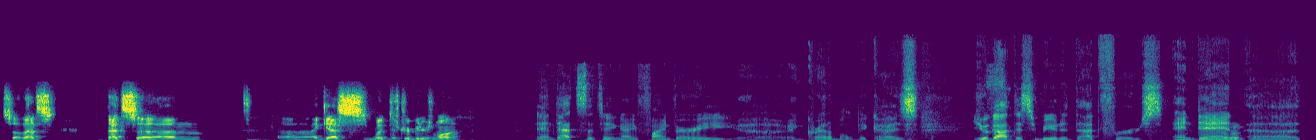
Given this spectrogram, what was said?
So that's that's um, uh, I guess what distributors want. and that's the thing I find very uh, incredible because you got distributed at first, and then uh,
